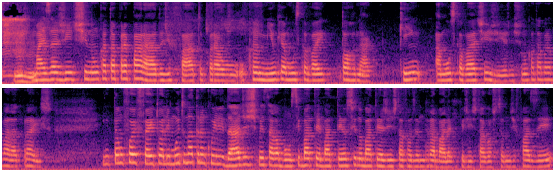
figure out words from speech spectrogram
Uhum. Mas a gente nunca está preparado de fato para o, o caminho que a música vai tornar quem a música vai atingir. A gente nunca está preparado para isso. Então foi feito ali muito na tranquilidade. A gente pensava, bom, se bater, bateu. Se não bater, a gente está fazendo um trabalho aqui que a gente está gostando de fazer,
